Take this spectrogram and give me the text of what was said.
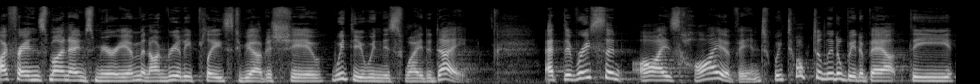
Hi, friends. My name's Miriam, and I'm really pleased to be able to share with you in this way today. At the recent Eyes High event, we talked a little bit about the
